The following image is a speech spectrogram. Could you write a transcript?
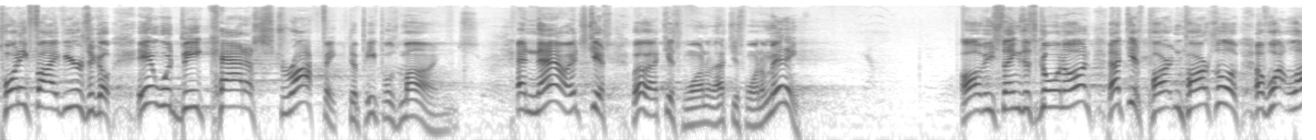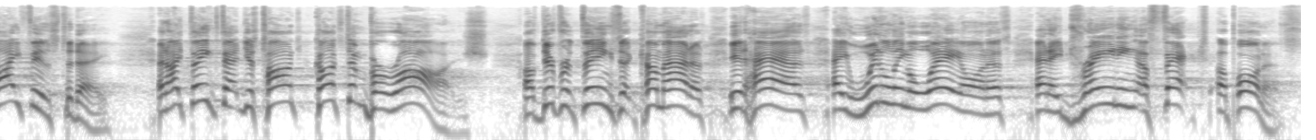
25 years ago, it would be catastrophic to people's minds. And now it's just, well, that's just one, that's just one of many. All these things that's going on, that's just part and parcel of, of what life is today. And I think that just ta- constant barrage of different things that come at us, it has a whittling away on us and a draining effect upon us.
